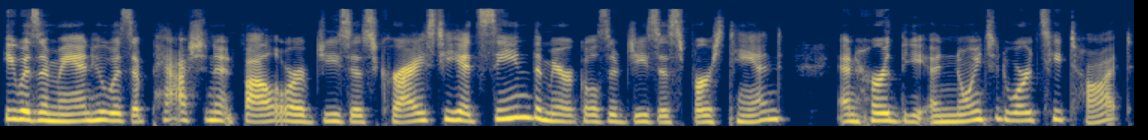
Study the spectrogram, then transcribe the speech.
He was a man who was a passionate follower of Jesus Christ. He had seen the miracles of Jesus firsthand and heard the anointed words he taught.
